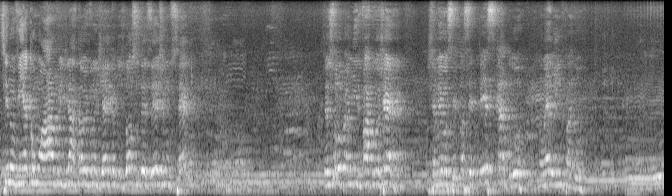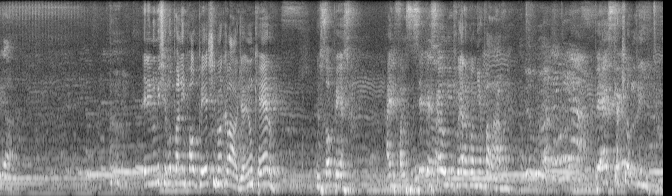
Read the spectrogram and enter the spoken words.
Se não vier como a árvore de Natal evangélica dos nossos desejos, não serve. Jesus falou para mim, Marco Rogério, chamei você para ser pescador, não é limpador. Ele não me chamou para limpar o peixe, irmã Cláudia, eu não quero, eu só pesco. Aí ele fala: se você pescar, eu limpo ela com a minha palavra. Pesca que eu limpo.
